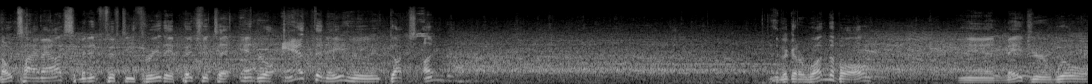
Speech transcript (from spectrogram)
No timeouts. Minute 53. They pitch it to Andrel Anthony, who ducks under. And they're going to run the ball. And Major will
